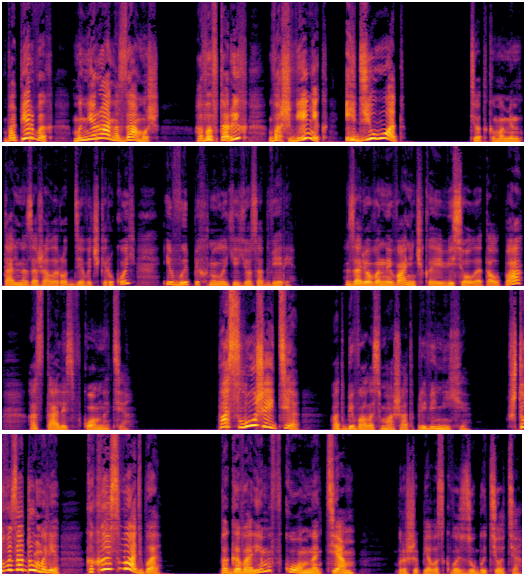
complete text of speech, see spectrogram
Во-первых, мне рано замуж, а во-вторых, ваш веник идиот. Тетка моментально зажала рот девочки рукой и выпихнула ее за двери. Зареванный Ванечка и веселая толпа остались в комнате. Послушайте, отбивалась Маша от привинихи. Что вы задумали? Какая свадьба? Поговорим в комнате, прошипела сквозь зубы тетя.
